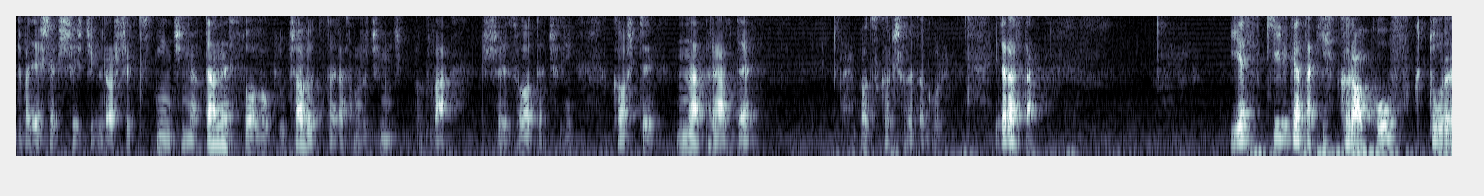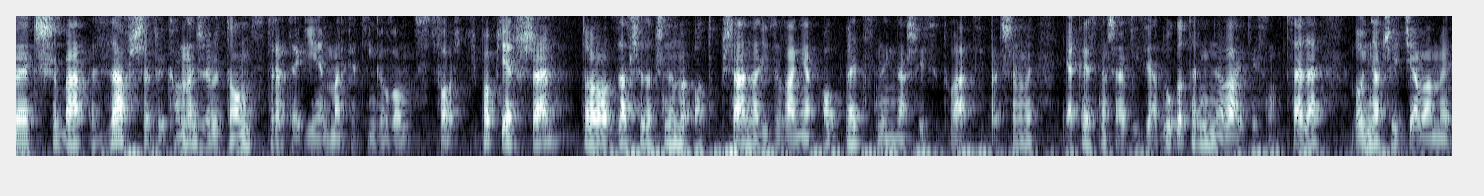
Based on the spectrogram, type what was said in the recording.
20-30 groszy kliknięci na dane słowo kluczowe, to teraz możecie mieć po 2-3 zł, czyli koszty naprawdę podskoczyły do góry. I teraz tak. Jest kilka takich kroków, które trzeba zawsze wykonać, żeby tą strategię marketingową stworzyć. Po pierwsze, to zawsze zaczynamy od przeanalizowania obecnej naszej sytuacji. Patrzymy, jaka jest nasza wizja długoterminowa, jakie są cele, bo inaczej działamy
